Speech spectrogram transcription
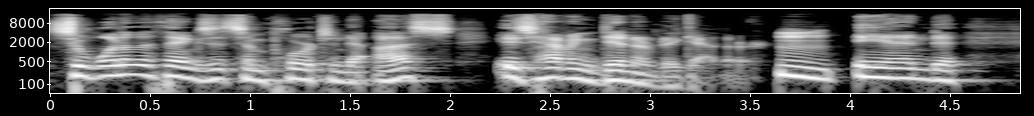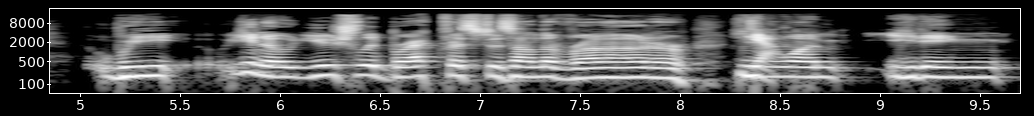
So one of the things that's important to us is having dinner together, Mm. and we, you know, usually breakfast is on the run, or you Yeah. know, I'm eating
